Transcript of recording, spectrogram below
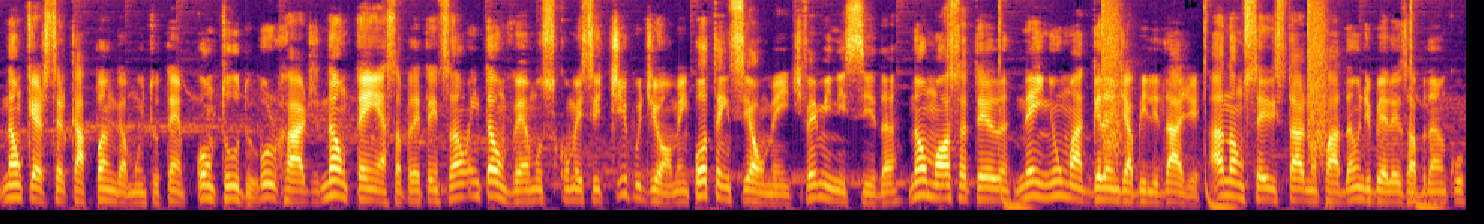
não quer ser capanga há muito tempo. Contudo, Burkhardt não tem essa pretensão, então vemos como esse tipo de homem potencialmente feminicida não mostra ter nenhuma grande habilidade, a não ser estar no padrão de beleza branco,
